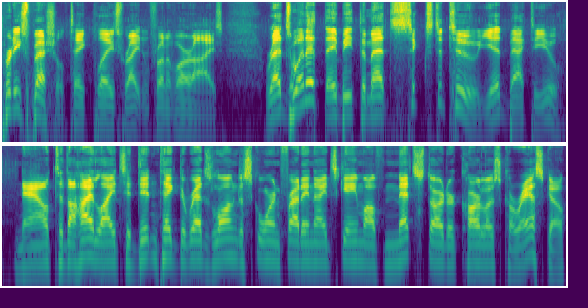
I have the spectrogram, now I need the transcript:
pretty special take place right in front of our eyes. Reds win it. They beat the Mets 6 to 2. Yid, back to you. Now to the highlights. It didn't take the Reds long to score in Friday night's game off Mets starter Carlos Carrasco.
